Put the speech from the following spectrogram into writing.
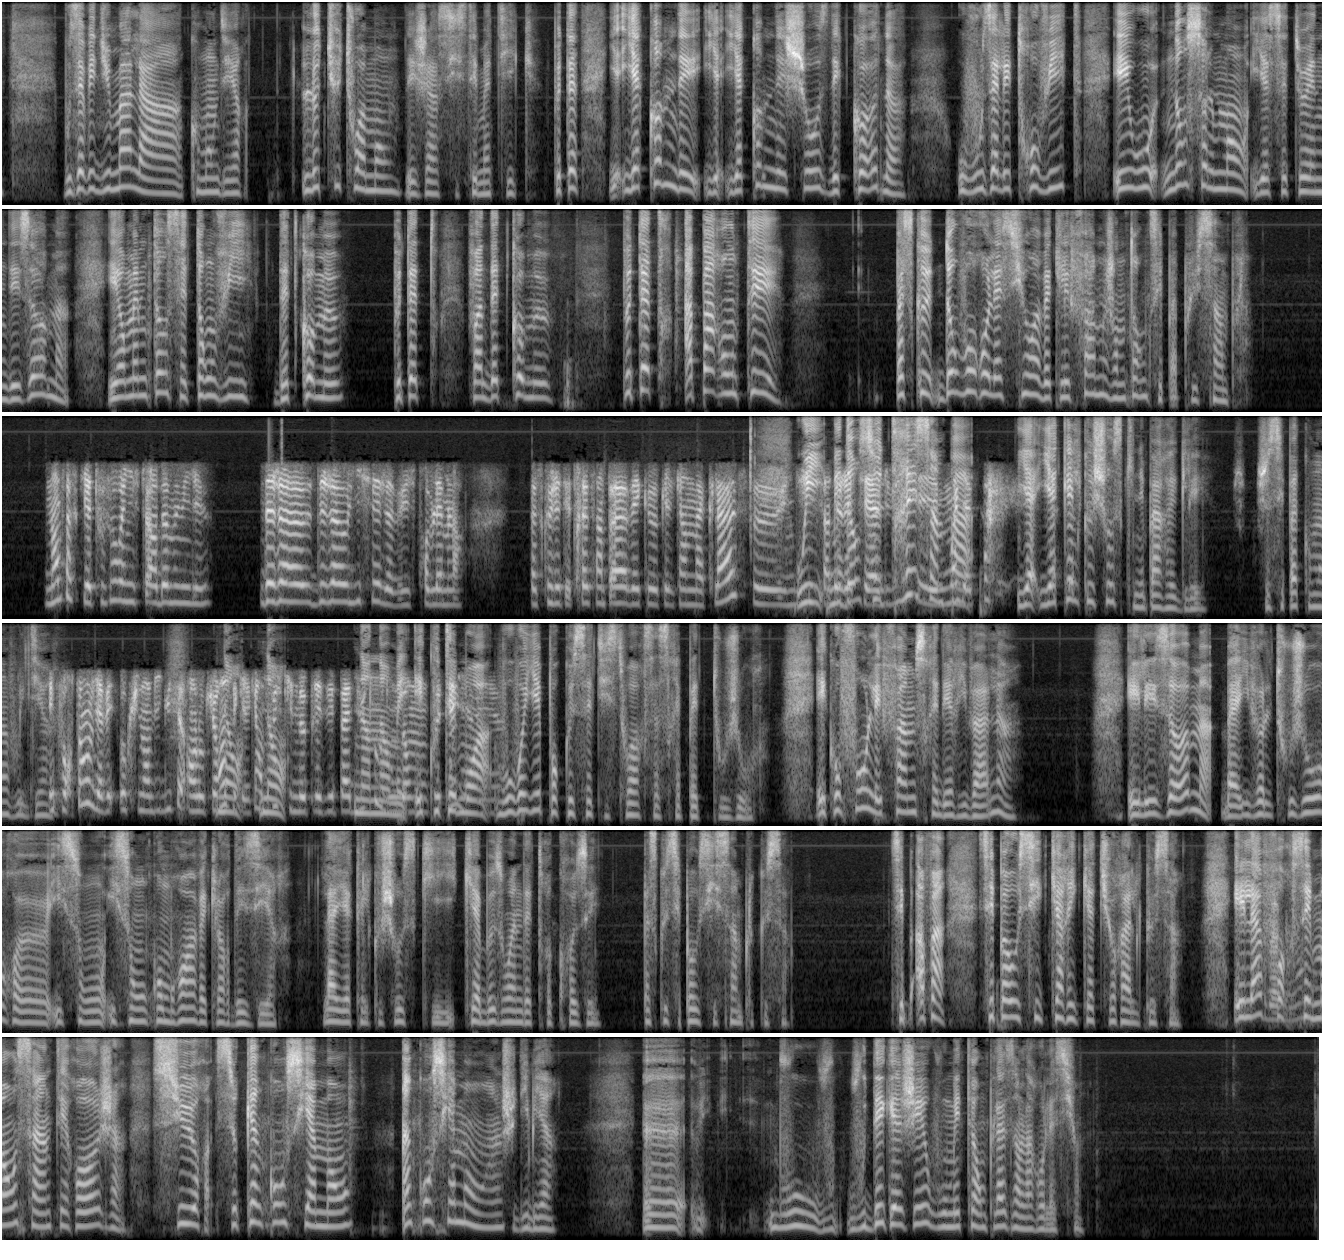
vous avez du mal à, comment dire, le tutoiement déjà systématique. Peut-être, il y, a- il y a comme des, il y a comme des choses, des codes où vous allez trop vite et où non seulement il y a cette haine des hommes et en même temps cette envie d'être comme eux, peut-être, enfin d'être comme eux, peut-être apparenté. Parce que dans vos relations avec les femmes, j'entends que c'est pas plus simple. Non, parce qu'il y a toujours une histoire d'homme au milieu. Déjà, déjà au lycée, j'avais eu ce problème-là. Parce que j'étais très sympa avec euh, quelqu'un de ma classe. euh, une Oui, mais dans ce lui, très et moi, il y a sympa- Il y a, il y a quelque chose qui n'est pas réglé. Je ne sais pas comment vous le dire. Et pourtant, il n'y avait aucune ambiguïté. En l'occurrence, Non, c'est quelqu'un en non. plus qui ne me plaisait pas du Non, tout. non, Donc, mais écoutez-moi, euh, vous voyez pour que cette histoire, ça se répète toujours. Et qu'au fond, les femmes seraient des rivales. Et les hommes, bah, ils veulent toujours, euh, ils sont, ils sont encombrants avec leurs désirs. Là, il y a quelque chose qui, qui a besoin d'être creusé. Parce que c'est pas aussi simple que ça. C'est, enfin, c'est pas aussi caricatural que ça. Et là, forcément, ça interroge sur ce qu'inconsciemment, inconsciemment, hein, je dis bien, euh, vous, vous, vous dégagez ou vous mettez en place dans la relation.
